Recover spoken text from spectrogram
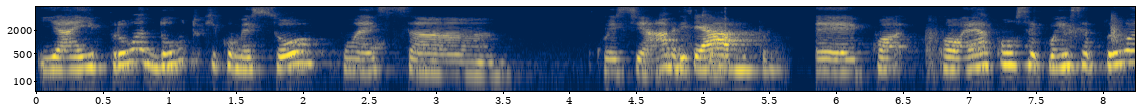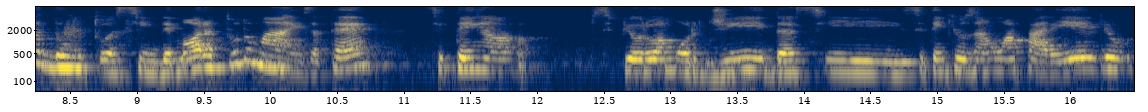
E aí, para o adulto que começou com essa com esse hábito, esse hábito é, qual, qual, é a consequência para o adulto? Assim, demora tudo mais, até se tem a, se piorou a mordida, se, se tem que usar um aparelho.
